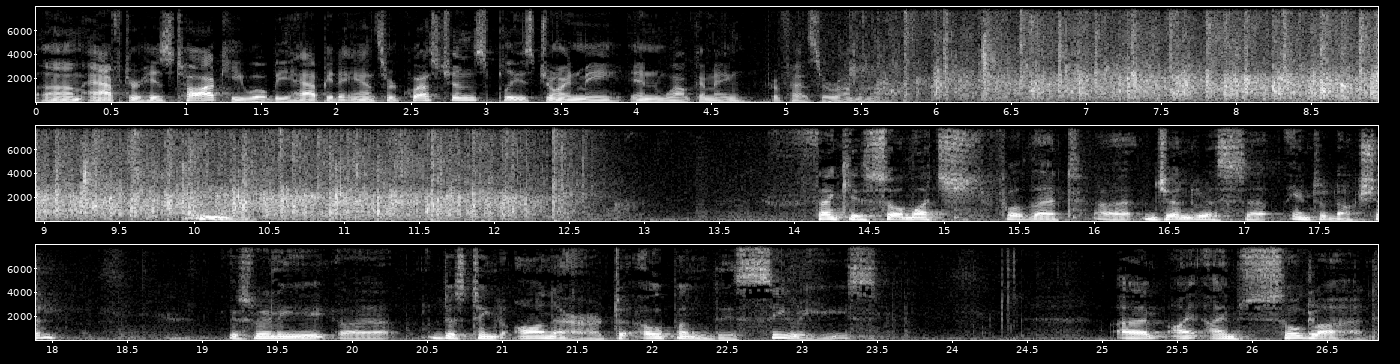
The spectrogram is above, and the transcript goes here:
Um, after his talk, he will be happy to answer questions. Please join me in welcoming Professor Ramanathan. Thank you so much for that uh, generous uh, introduction. It's really a distinct honor to open this series Um, I, am so glad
